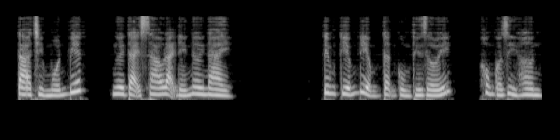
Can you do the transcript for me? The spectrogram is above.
Ta chỉ muốn biết, người tại sao lại đến nơi này? Tìm kiếm điểm tận cùng thế giới, không có gì hơn.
